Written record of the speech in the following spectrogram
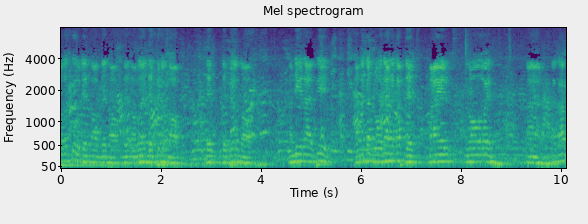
องกู้ครับเราต้องกู้เด่นออกเด่นออกเด่นออกเลยเด่นไป็นออกเด่นเด่นไป็นออกอันนี้ก็ได้พี่อันนั้นก็โรยได้นะครับ เด็ดใบโรยอ่านะครับ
